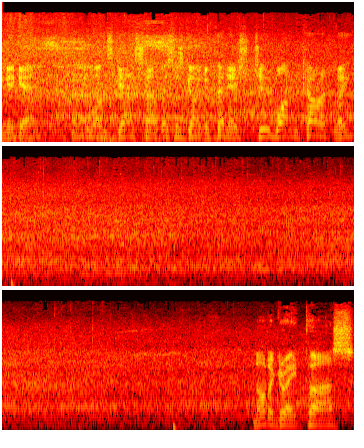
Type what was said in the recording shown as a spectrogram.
moving again. Anyone's guess how this is going to finish. 2-1 currently. Not a great pass.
